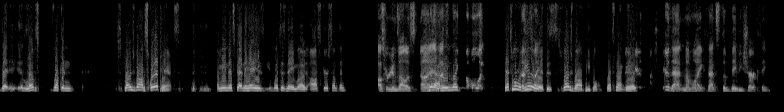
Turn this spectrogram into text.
that loves fucking SpongeBob SquarePants. I mean, that's got hey, what's his name? Uh, Oscar something. Oscar Gonzalez. Uh, Yeah, I mean, like- the whole like That's what we're dealing like- with is SpongeBob people. That's not good. I hear that and I'm like, that's the baby shark thing.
